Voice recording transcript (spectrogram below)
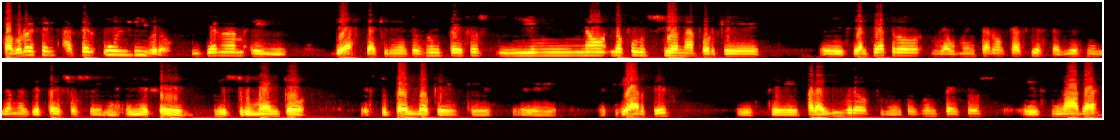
favorecen hacer un libro y ya no, eh, de hasta 500 mil pesos y no, no funciona porque eh, si al teatro le aumentaron casi hasta 10 millones de pesos en, ese instrumento estupendo que, que es eh, Artes, este, para el libro 500 mil pesos es nada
